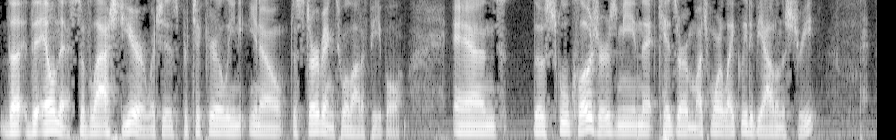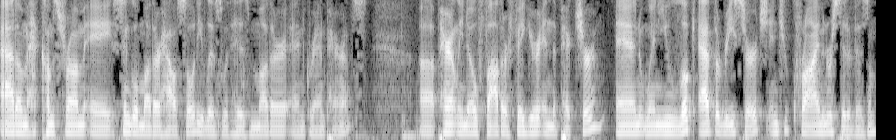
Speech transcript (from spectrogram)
the the illness of last year, which is particularly, you know, disturbing to a lot of people. And those school closures mean that kids are much more likely to be out on the street. Adam comes from a single mother household. He lives with his mother and grandparents. Uh, apparently, no father figure in the picture. And when you look at the research into crime and recidivism,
